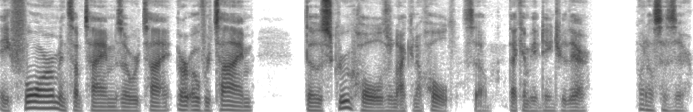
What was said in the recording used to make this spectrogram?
a form, and sometimes over time or over time, those screw holes are not going to hold. So that can be a danger there. What else is there?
